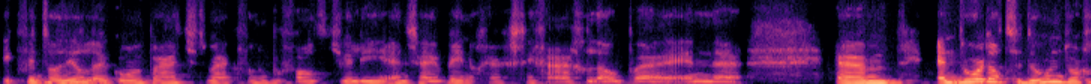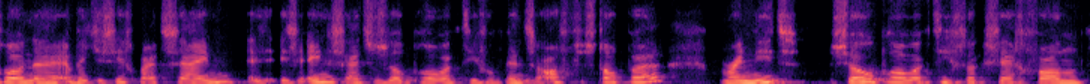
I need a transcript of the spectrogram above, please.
ik vind het wel heel leuk om een praatje te maken van hoe bevalt het jullie en zij ben je nog ergens tegen aangelopen. En, uh, um, en door dat te doen, door gewoon uh, een beetje zichtbaar te zijn, is, enerzijds dus wel proactief op mensen afstappen, maar niet zo proactief dat ik zeg van,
